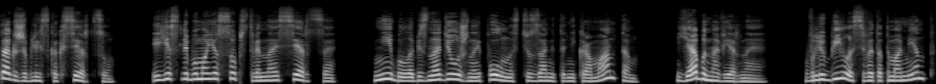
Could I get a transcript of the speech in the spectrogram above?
так же близко к сердцу. И если бы мое собственное сердце не было безнадежно и полностью занято некромантом, я бы, наверное, влюбилась в этот момент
